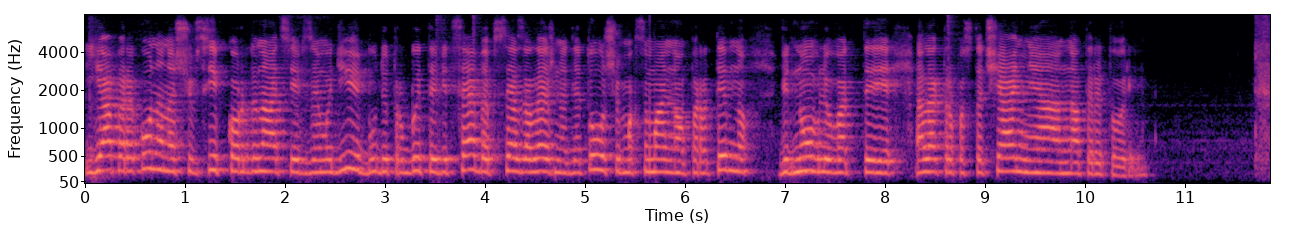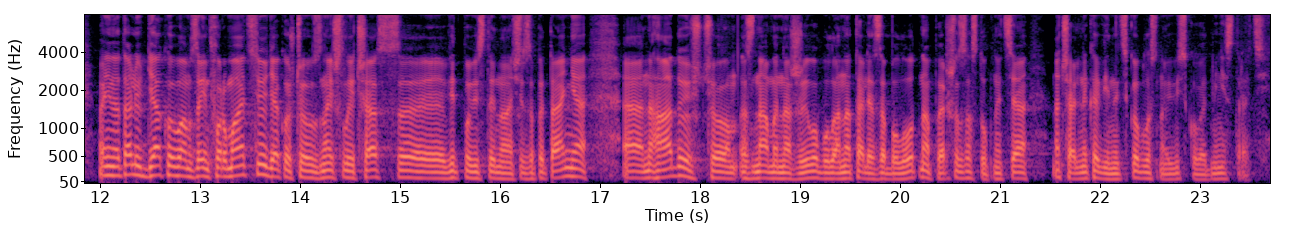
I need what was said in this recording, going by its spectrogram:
Я переконана, що всі в координації взаємодії будуть робити від себе все залежне для того, щоб максимально оперативно відновлювати електропостачання на території. Пані Наталю, дякую вам за інформацію. Дякую, що знайшли час е, відповісти на наші запитання. Е, Нагадую, що з нами наживо була Наталя Заболотна, перша заступниця начальника Вінницької обласної військової адміністрації.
